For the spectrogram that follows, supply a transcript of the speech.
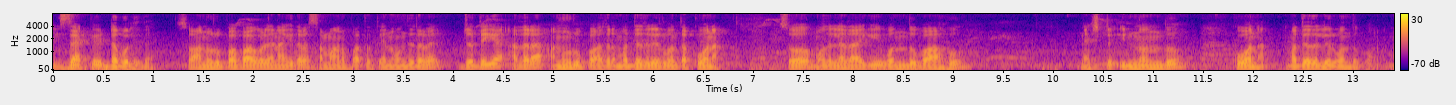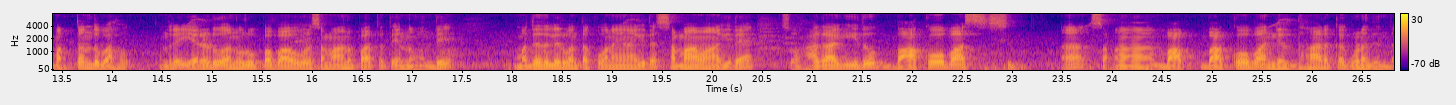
ಎಕ್ಸಾಕ್ಟ್ಲಿ ಡಬಲ್ ಇದೆ. ಸೊ ಅನುರೂಪ ಬಾಹುಗಳು ಏನಾಗಿದ್ದಾವೆ? ಸಮಾನುಪಾತತೆಯನ್ನು ಹೊಂದಿದ್ದಾವೆ. ಜೊತೆಗೆ ಅದರ ಅನುರೂಪ ಅದರ ಮಧ್ಯದಲ್ಲಿರುವಂಥ ಕೋನ. ಸೊ ಮೊದಲನೇದಾಗಿ ಒಂದು ಬಾಹು ನೆಕ್ಸ್ಟ್ ಇನ್ನೊಂದು ಕೋನ ಮಧ್ಯದಲ್ಲಿರುವಂಥ ಕೋನ. ಮತ್ತೊಂದು ಬಾಹು. ಅಂದರೆ ಎರಡು ಅನುರೂಪ ಬಾಹುಗಳು ಸಮಾನುಪಾತತೆಯನ್ನು ಹೊಂದಿ ಮಧ್ಯದಲ್ಲಿರುವಂಥ ಕೋನ ಏನಾಗಿದೆ? ಸಮವಾಗಿದೆ. ಸೊ ಹಾಗಾಗಿ ಇದು ಬಾಕೋಬಾ ಬಾಕೋಬಾ ನಿರ್ಧಾರಕ ಗುಣದಿಂದ.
